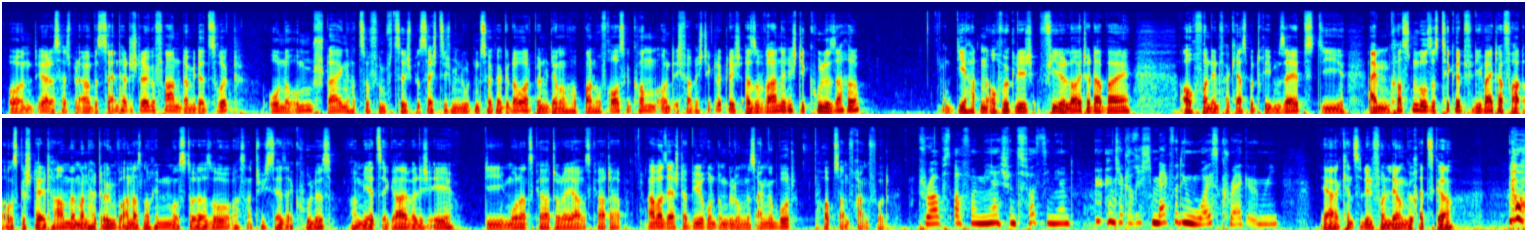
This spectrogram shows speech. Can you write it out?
Und ja, das heißt, ich bin einmal bis zur Endhaltestelle gefahren und dann wieder zurück. Ohne Umsteigen, hat so 50 bis 60 Minuten circa gedauert, bin wieder am Hauptbahnhof rausgekommen und ich war richtig glücklich. Also war eine richtig coole Sache. Und die hatten auch wirklich viele Leute dabei auch von den Verkehrsbetrieben selbst, die einem ein kostenloses Ticket für die Weiterfahrt ausgestellt haben, wenn man halt irgendwo anders noch hin musste oder so, was natürlich sehr, sehr cool ist. War mir jetzt egal, weil ich eh die Monatskarte oder Jahreskarte habe. Aber sehr stabil, rundum gelungenes Angebot. Props an Frankfurt. Props auch von mir. Ich finde es faszinierend. Ich habe gerade richtig merkwürdigen Voice Crack irgendwie. Ja, kennst du den von Leon Goretzka? Oh,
